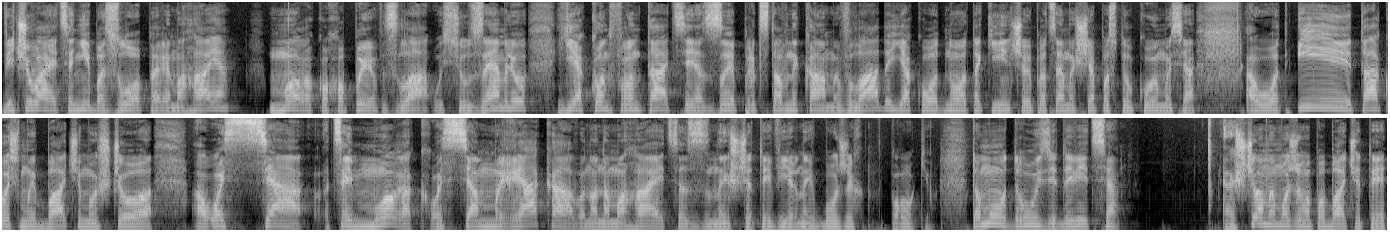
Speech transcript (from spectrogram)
відчувається, ніби зло перемагає морок охопив зла усю землю. Є конфронтація з представниками влади, як у одного, так і іншого. Про це ми ще поспілкуємося. А от і також ми бачимо, що ось ця цей морок, ось ця мряка, воно намагається знищити вірних Божих проків. Тому, друзі, дивіться. Що ми можемо побачити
